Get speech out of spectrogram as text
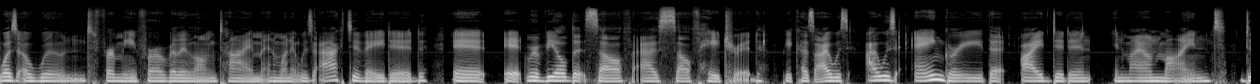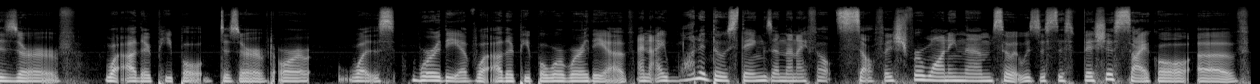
was a wound for me for a really long time and when it was activated it it revealed itself as self-hatred because I was I was angry that I didn't in my own mind deserve what other people deserved or was worthy of what other people were worthy of. And I wanted those things, and then I felt selfish for wanting them. So it was just this vicious cycle of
